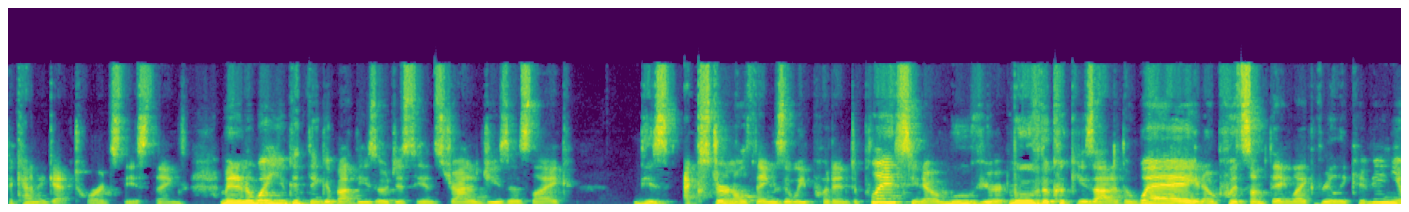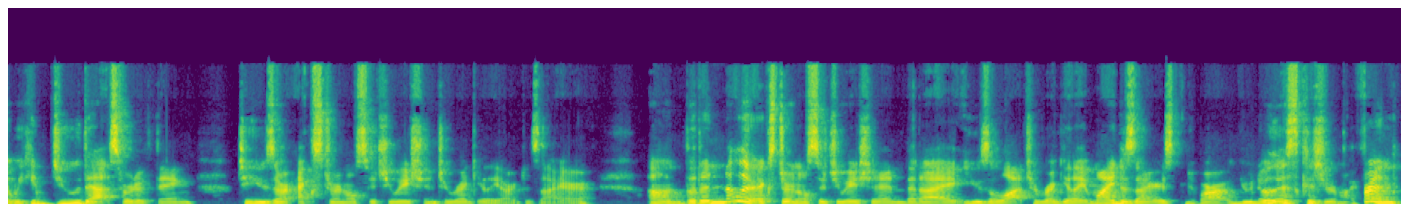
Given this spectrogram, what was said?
to kind of get towards these things. I mean in a way you can think about these odyssean strategies as like these external things that we put into place you know move your move the cookies out of the way you know put something like really convenient. We can do that sort of thing to use our external situation to regulate our desire um, but another external situation that I use a lot to regulate my desires, Navarro, you know this because you're my friend,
